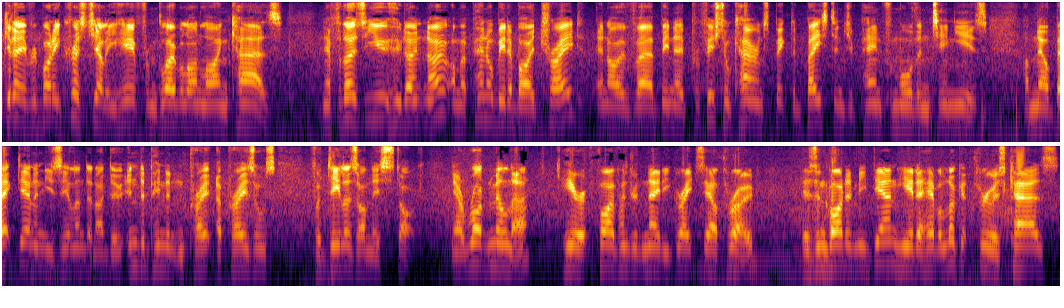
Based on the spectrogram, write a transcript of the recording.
G'day everybody, Chris Jellie here from Global Online Cars. Now for those of you who don't know, I'm a panel beater by trade and I've uh, been a professional car inspector based in Japan for more than 10 years. I'm now back down in New Zealand and I do independent appraisals for dealers on their stock. Now Rod Milner, here at 580 Great South Road, has invited me down here to have a look at through his cars,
